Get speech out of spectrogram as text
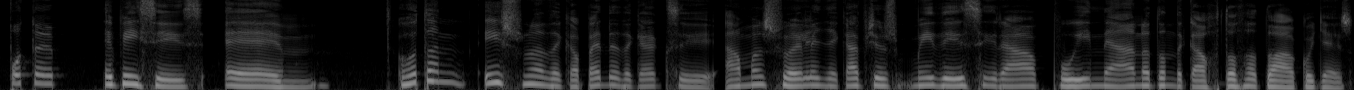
Οπότε Επίσης, ε, όταν ήσουν 15-16, άμα σου έλεγε κάποιος μη δεις σειρά που είναι άνω των 18 θα το άκουγες.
